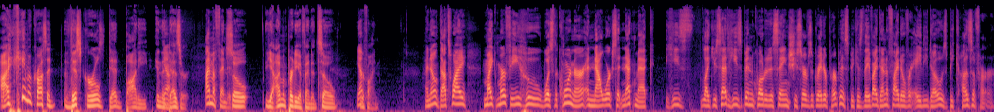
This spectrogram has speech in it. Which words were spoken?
I came across a this girl's dead body in the Yeah. desert. I'm offended. So, yeah, I'm pretty offended. So, Yep. you're fine. I know. That's why Mike Murphy, who was the coroner and now works at NCMEC, he's like you said, he's been quoted as saying she serves a greater purpose because they've identified over 80 does because of her.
